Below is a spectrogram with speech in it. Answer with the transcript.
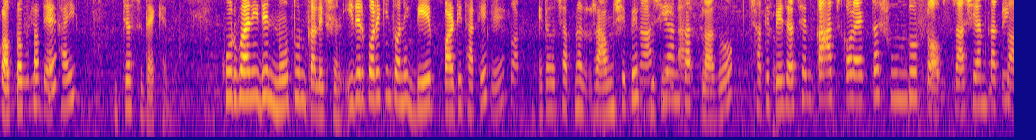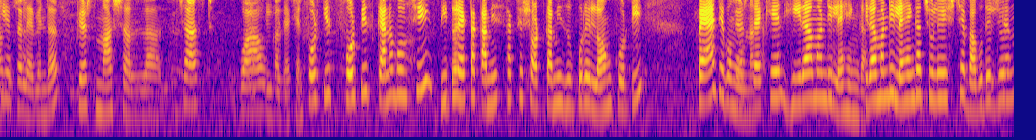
ক্রপ টপস আছে। দেখাই। জাস্ট দেখেন। কোরবানিদের নতুন কালেকশন। ঈদের পরে কিন্তু অনেক বিয়ে পার্টি থাকে। এটা হচ্ছে আপনার রাউন্ড শেপের রাশিয়ান কাট প্লাজো। সাথে পেয়ে যাচ্ছেন কাজ করা একটা সুন্দর টপস রাশিয়ান কাট প্রিটি একটা ল্যাভেন্ডার। ফিয়ার্স মাশাআল্লাহ জাস্ট ওয়াও দেখেন ফোর পিস ফোর পিস কেন বলছি? ভিতরে একটা কামিজ থাকছে শর্ট কামিজ উপরে লং কোটি প্যান্ট এবং। দেখেন। হীরামান্ডি লেহেঙ্গা। হীরামান্ডি লেহেঙ্গা চলে এসেছে বাবুদের জন্য।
